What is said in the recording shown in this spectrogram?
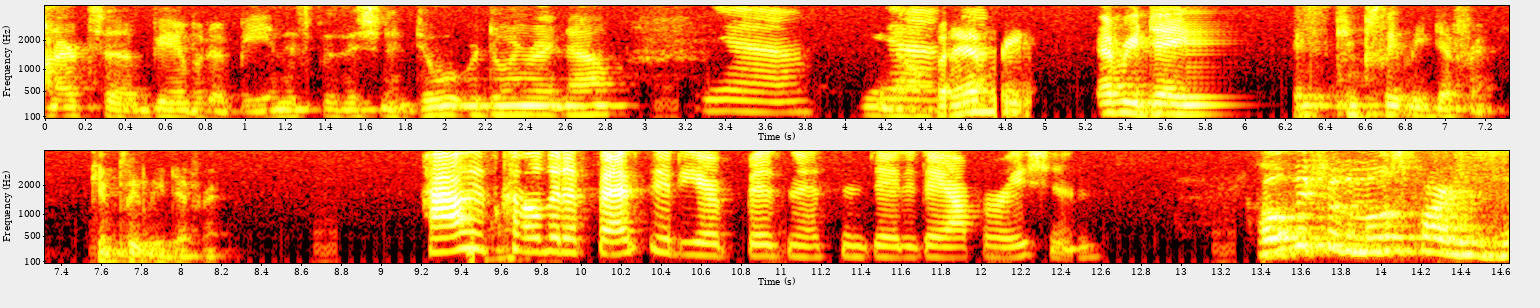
honor to be able to be in this position and do what we're doing right now. Yeah. You yeah. but every every day is completely different. Completely different. How has COVID affected your business and day to day operations? COVID, for the most part, is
